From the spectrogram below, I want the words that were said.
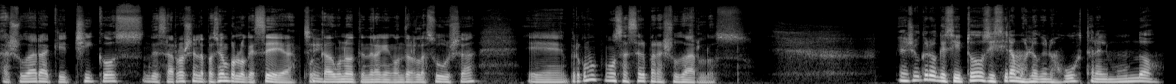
ayudar a que chicos desarrollen la pasión por lo que sea, porque cada uno tendrá que encontrar la suya, eh, pero ¿cómo podemos hacer para ayudarlos? Yo creo que si todos hiciéramos lo que nos gusta en el mundo,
